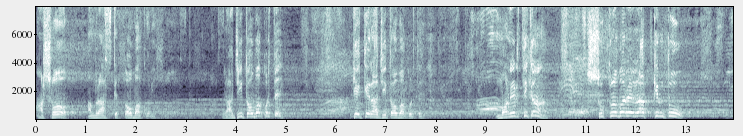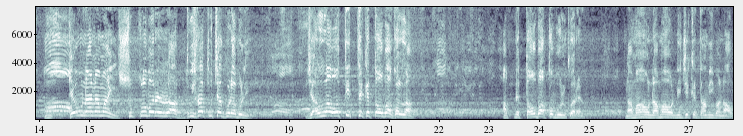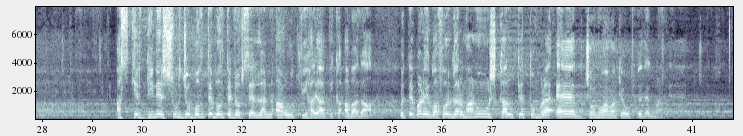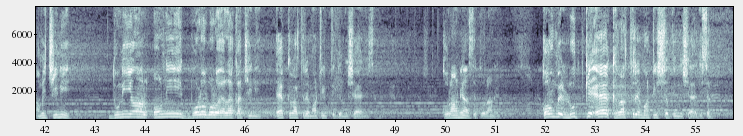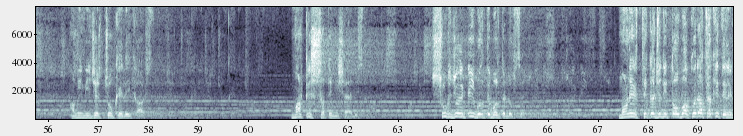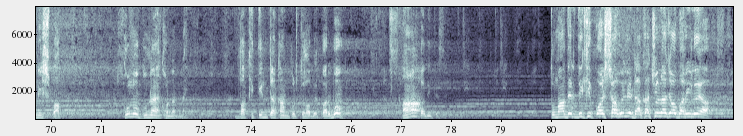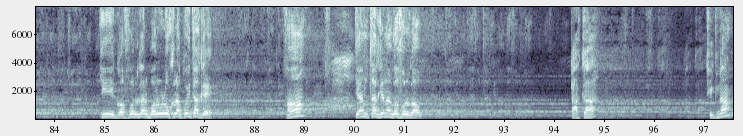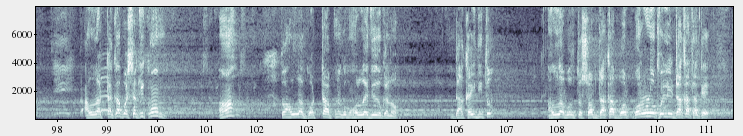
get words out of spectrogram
আসো, আমরা আজকে তওবা করি। রাজি তওবা করতে? কে কে রাজি তওবা করতে? মনের থিকা? শুক্রবারের রাত কিন্তু কেউ না নামাই, শুক্রবারের রাত দুই হাত উঁচা করে বলি, যে আল্লাহ অতীত থেকে তওবা করলাম। আপনি তওবা কবুল করেন। নামাও নামাও, নিজেকে দামি বানাও। আজকের দিনের সূর্য বলতে বলতে ডুবছে, লন আউদ ফি হায়াতিকা আবাদা। হতে পারে গফরগার মানুষ, কালকে তোমরা একজনও আমাকে উঠতে দেখবে আমি চিনি, দুনিয়ার অনেক বড় বড় এলাকা চিনি, এক রাত্রে মাটির থেকে মিশাইয়া দিছে। কোরআনে আছে কোরআনে কৌমে লুতকে এক রাত্রে মাটির সাথে মিশাইয়া দিছেন। আমি নিজের চোখে দেখা আসছি। মাটির সাথে মিশাইয়া দিছে। সূর্য এটাই বলতে বলতে ডুবছে। মনের থেকে যদি তবা করে থাকি, তাহলে নিষ্পাপ। কোনো গুণা এখন আর নাই। বাকি তিনটা কাম করতে হবে, পারব? হ্যাঁ? তোমাদের দেখি পয়সা হইলে ঢাকা চলে যাও, বাড়ি লইয়া। কি গফরগার বড় লোকরা কই থাকে? হ্যাঁ? কেন থাকে না গফরগাঁও টাকা? ঠিক না? আল্লাহর টাকা পয়সা কি কম? হ্যাঁ তো আল্লাহ গড়টা আপনাকে মহল্লায় দিল কেন? ডাকাই দিত? আল্লাহ বলতো, সব ডাকা বড় লোক হইলে ডাকা থাকে।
